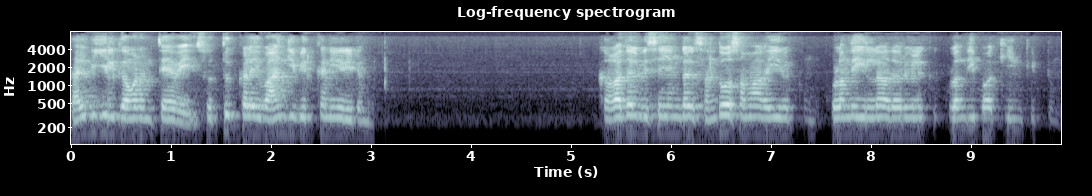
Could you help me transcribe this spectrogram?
கல்வியில் கவனம் தேவை. சொத்துக்களை வாங்கி விற்க நேரிடும். காதல் விஷயங்கள் சந்தோஷமாக இருக்கும். குழந்தை இல்லாதவர்களுக்கு குழந்தை பாக்கியம் கிட்டும்.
